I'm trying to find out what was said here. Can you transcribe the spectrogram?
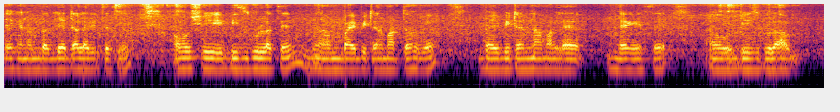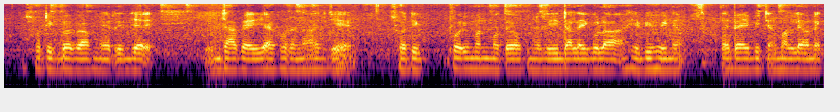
দেখেন আমরা যে ডালা দিতেছি। অবশ্যই এই বীজগুলোতে বাইবিটার মারতে হবে। বাইবিটার না মারলে দেখা গেছে ওই বীজগুলা সঠিকভাবে আপনার যে যাবে, ইয়া করে না, যে সঠিক পরিমাণ মতো আপনার এই ডালাইগুলা হেভি হয় না। তাই বাইবিটার মারলে অনেক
